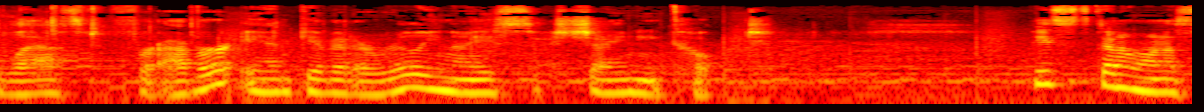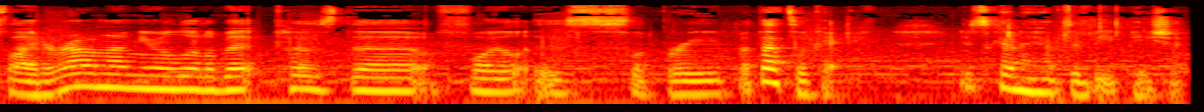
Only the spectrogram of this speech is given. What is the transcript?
last forever and give it a really nice shiny coat. Piece is gonna wanna slide around on you a little bit because the foil is slippery, but that's okay. You're just kinda have to be patient.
